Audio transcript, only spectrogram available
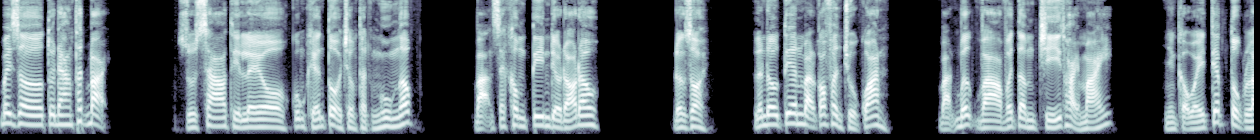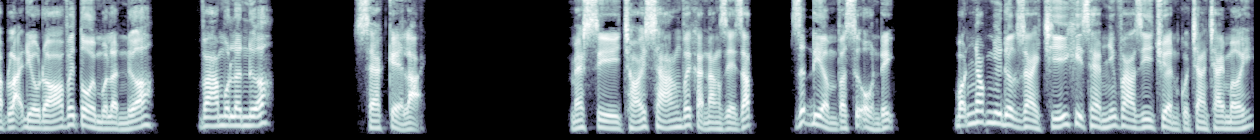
Bây giờ tôi đang thất bại. Dù sao thì Leo cũng khiến tôi trông thật ngu ngốc. Bạn sẽ không tin điều đó đâu. Được rồi, lần đầu tiên bạn có phần chủ quan. Bạn bước vào với tâm trí thoải mái. Nhưng cậu ấy tiếp tục lặp lại điều đó với tôi một lần nữa. Và một lần nữa. Sẽ kể lại. Messi chói sáng với khả năng dè dắt, dứt điểm và sự ổn định. Bọn nhóc như được giải trí khi xem những va di chuyển của chàng trai mới.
